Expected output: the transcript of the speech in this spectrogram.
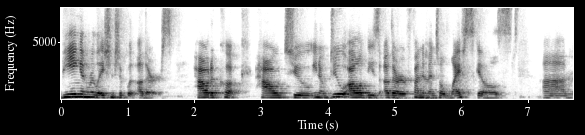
being in relationship with others, how to cook, how to, you know, do all of these other fundamental life skills, um,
